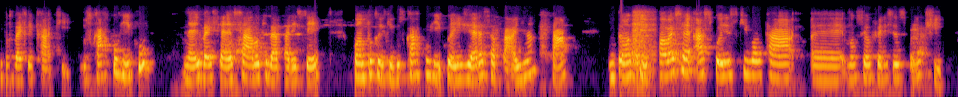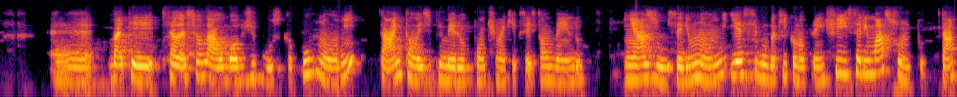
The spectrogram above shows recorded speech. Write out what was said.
Então, você vai clicar aqui, buscar currículo, né? Vai ser essa aba que vai aparecer. Quando tu clica em buscar currículo, ele gera essa página, tá? Então, aqui, qual vai ser as coisas que vão, tá, é, vão ser oferecidas para ti? É, vai ter selecionar o modo de busca por nome, tá? Então, esse primeiro pontinho aqui que vocês estão vendo em azul seria um nome, e esse segundo aqui que eu não preenchi seria um assunto, tá?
